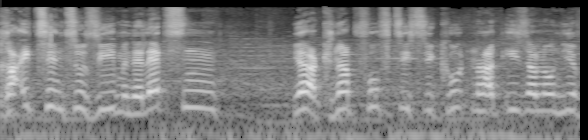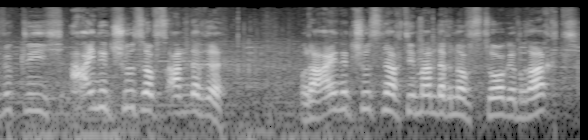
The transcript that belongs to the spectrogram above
...13 zu 7. In den letzten ja, knapp 50 Sekunden hat Iserlohn hier wirklich einen Schuss aufs andere. Oder einen Schuss nach dem anderen aufs Tor gebracht.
